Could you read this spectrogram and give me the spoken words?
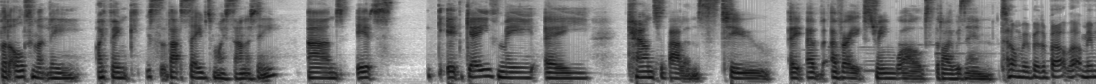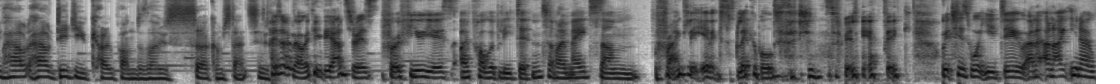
But ultimately, I think that saved my sanity and it it gave me a counterbalance to a, a, a, very extreme world that I was in. Tell me a bit about that. I mean, how how did you cope under those circumstances? I don't know. I think the answer is for a few years I probably didn't, and I made some frankly inexplicable decisions. Really, I think, which is what you do, and and I, you know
